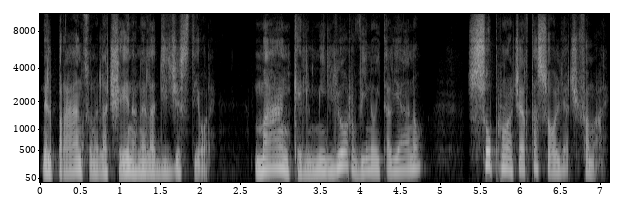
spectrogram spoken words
nel pranzo, nella cena, nella digestione. Ma anche il miglior vino italiano sopra una certa soglia ci fa male.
